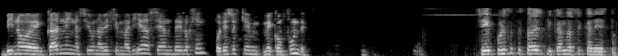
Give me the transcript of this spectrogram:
vino en carne y nació una Virgen María, sean de Elohim. Por eso es que me confunde. Sí, por eso te estaba explicando acerca de esto.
